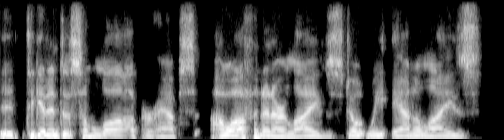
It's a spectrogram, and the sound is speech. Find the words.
It, to get into some law, perhaps, how often in our lives don't we analyze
